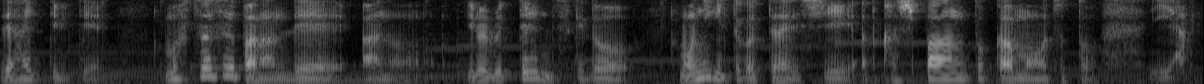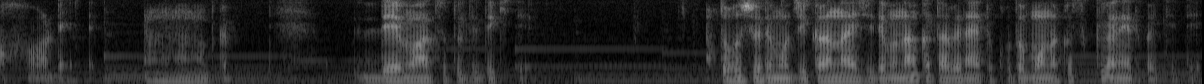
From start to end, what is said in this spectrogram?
で入ってみて、まあ、普通のスーパーなんであのいろいろ売ってるんですけどおにぎりとか売ってないですしあと菓子パンとかもちょっといやこれうんでまあちょっと出てきて。どうしようでも時間ないしでもなんか食べないと子供お腹すくよねとか言ってて。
